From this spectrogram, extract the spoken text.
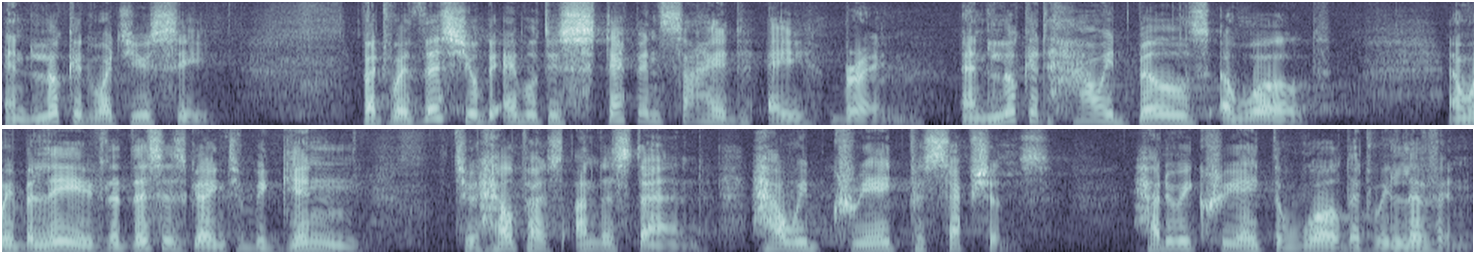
and look at what you see. But with this, you'll be able to step inside a brain and look at how it builds a world. And we believe that this is going to begin to help us understand how we create perceptions how do we create the world that we live in?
